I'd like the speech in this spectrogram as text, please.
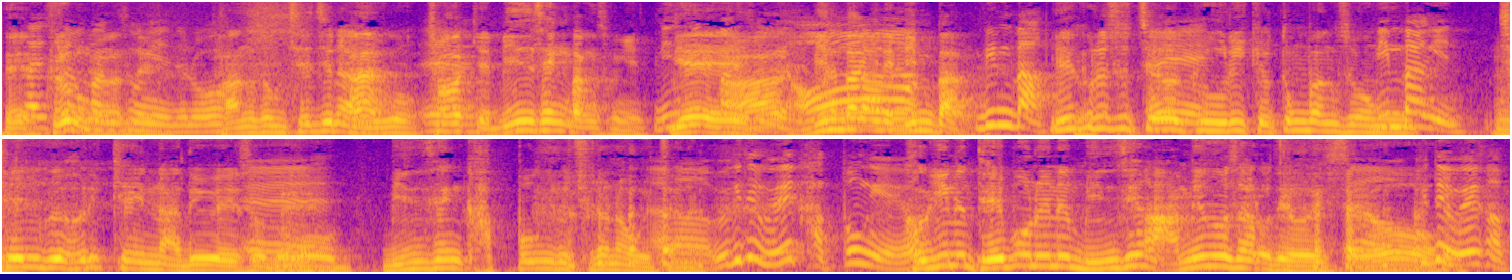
네, 사실상 그럼요. 방송인으로. 방송 체질은 아, 아니고 정확히 민생 방송인. 민생 예. 방송인. 아, 민방이네, 어, 민방. 민방. 예, 그래서 제가 네. 그 우리 교통방송 민방인. 제1구 허리케인 라디오에서도 네. 민생 갑봉이로 출연하고 있잖아요. 아, 왜 근데 왜 갑봉이에요? 거기는 대본에는 민생 암행어사로 되어 있어요. 어, 근데 왜 갑봉이에요?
